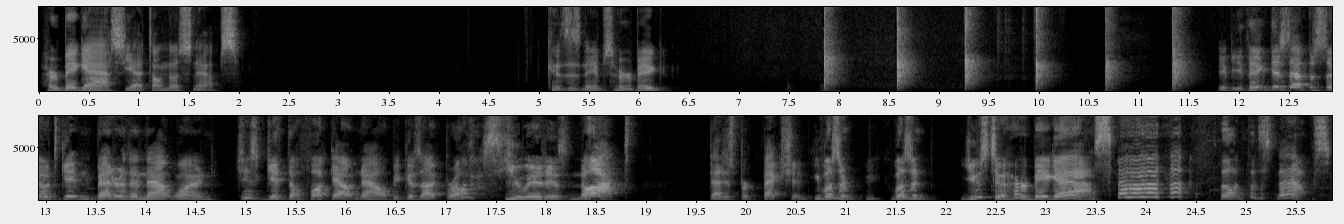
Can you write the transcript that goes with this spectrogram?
her big ass yet on those snaps. Because his name's Herbig? If you think this episode's getting better than that one, just get the fuck out now because I promise you it is not. That is perfection. He wasn't he wasn't used to her big ass. the, the snaps.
